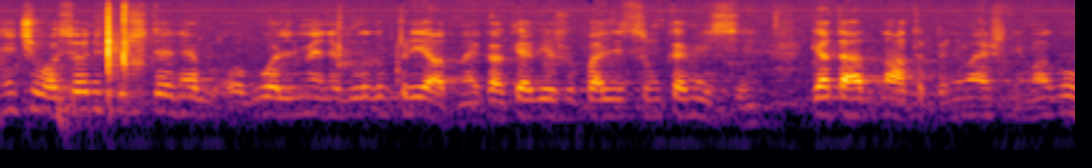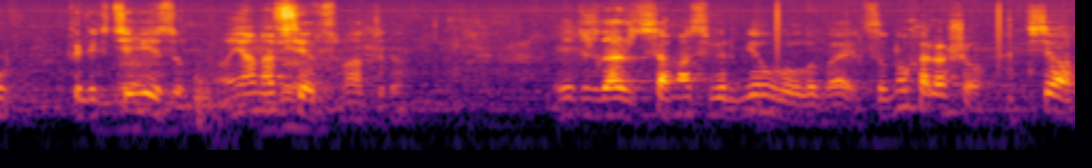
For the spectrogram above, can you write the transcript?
Ничего, сегодня впечатление более-менее благоприятное, как я вижу по лицам комиссии. Я-то одна, ты понимаешь, не могу. Коллективизм. Но я на всех смотрю. Видишь, даже сама Свербилова улыбается. Ну хорошо, все.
